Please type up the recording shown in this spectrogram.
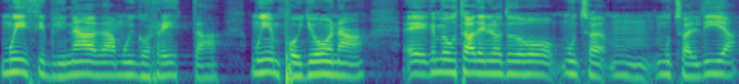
muy disciplinada, muy correcta, muy empollona, eh, que me gustaba tenerlo todo mucho, mm, mucho al día.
